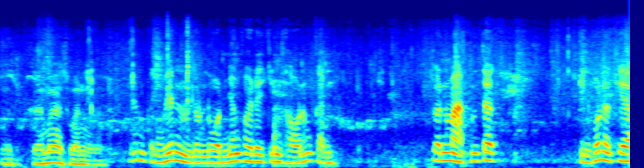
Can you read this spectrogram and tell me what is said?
เหลือมาส่วนนี้น้ำกังเว้นโดนๆยังค่อยได้กินเขาน้ำกันส่วนมากมันจะกินคนละเทีย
